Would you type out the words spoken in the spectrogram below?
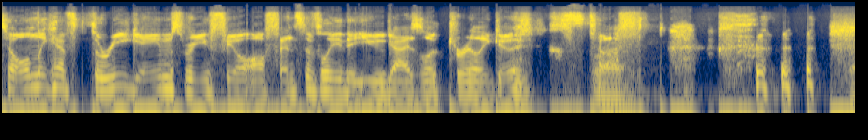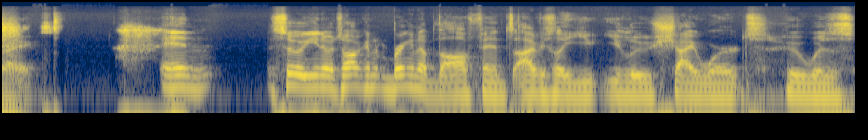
to only have three games where you feel offensively that you guys looked really good. it's tough. Right. And so you know, talking, bringing up the offense. Obviously, you, you lose Shai Werts, who was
